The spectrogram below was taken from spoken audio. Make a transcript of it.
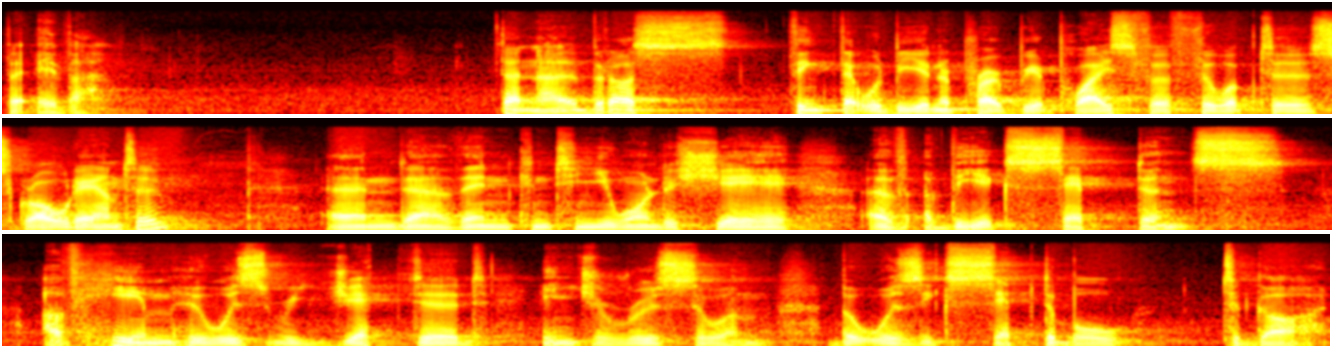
forever. Don't know, but I think that would be an appropriate place for Philip to scroll down to and uh, then continue on to share of, of the acceptance of him who was rejected in Jerusalem but was acceptable to God.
